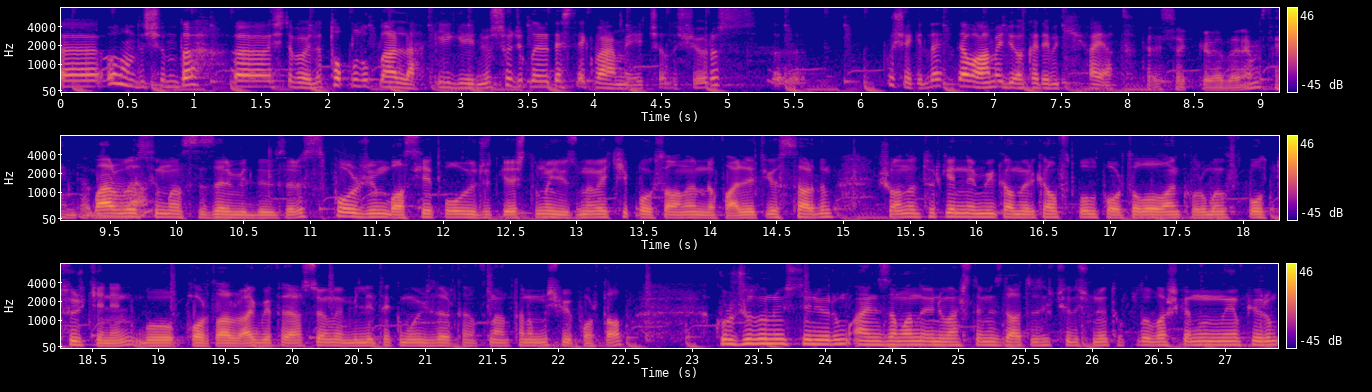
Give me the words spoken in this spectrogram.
E, onun dışında e, işte böyle topluluklarla ilgileniyoruz. Çocuklara destek vermeye çalışıyoruz. E, bu şekilde devam ediyor akademik hayat. Teşekkür ederim. Seni tanıyalım. Barbaros Yılmaz sizlerin bildiği üzere sporcuyum. Basketbol, vücut geliştirme, yüzme ve kickboks alanlarında faaliyet gösterdim. Şu anda Türkiye'nin en büyük Amerikan futbolu portalı olan Korumalı Futbol Türkiye'nin bu portal Rugby Federasyonu ve milli takım oyuncuları tarafından tanınmış bir portal. Kuruculuğunu üstleniyorum. Aynı zamanda üniversitemizde Atatürkçü Düşünce Topluluğu Başkanlığını yapıyorum.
